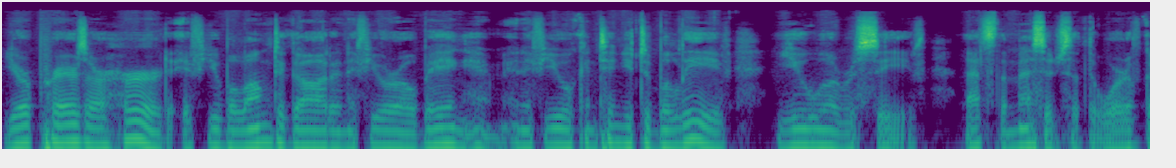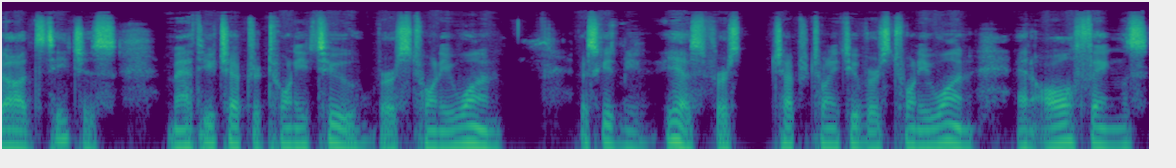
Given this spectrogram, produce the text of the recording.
your prayers are heard if you belong to God and if you are obeying Him. And if you will continue to believe, you will receive. That's the message that the Word of God teaches. Matthew chapter 22, verse 21. Excuse me, yes, first chapter 22, verse 21. And all things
